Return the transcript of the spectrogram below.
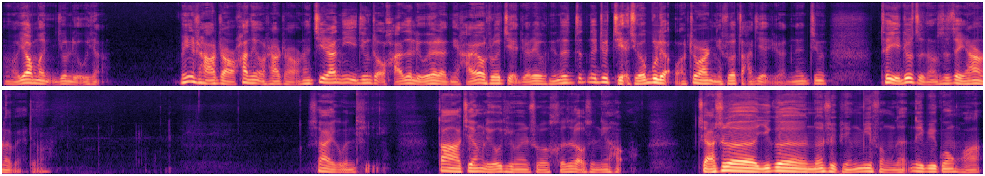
啊，要么你就留下。没啥招，还能有啥招？那既然你已经走，孩子留下来，你还要说解决这个问题，那这那就解决不了啊！这玩意儿你说咋解决？那就他也就只能是这样了呗，对吧？下一个问题，大江流提问说：何子老师你好，假设一个暖水瓶密封的，内壁光滑，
